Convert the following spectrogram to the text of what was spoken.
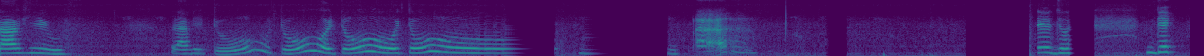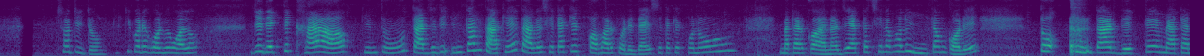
Love you love you too too too too দেখ, সত্যি তো, কী করে করবে বলো? যে দেখতে খারাপ, কিন্তু তার যদি ইনকাম থাকে, তাহলে সেটাকে কভার করে দেয়। সেটাকে কোনো ম্যাটার করে না। যে একটা ছেলে ভালো ইনকাম করে, তো তার দেখতে ম্যাটার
